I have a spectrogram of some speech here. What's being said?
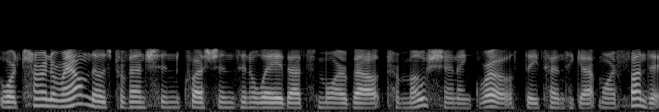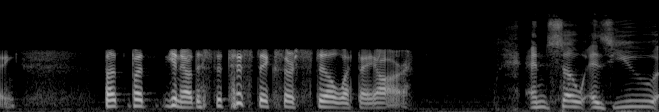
or turn around those prevention questions in a way that's more about promotion and growth, they tend to get more funding. But but you know, the statistics are still what they are. And so, as you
